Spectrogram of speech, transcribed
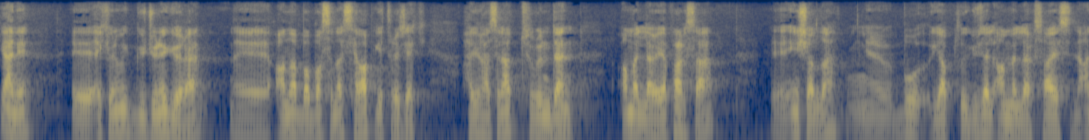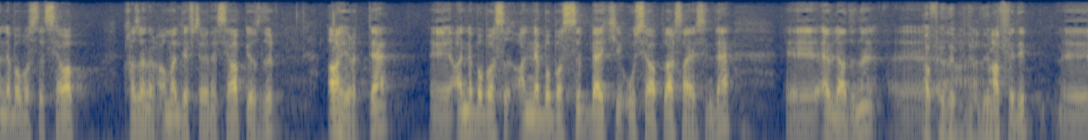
Yani e, ekonomik gücüne göre e, ana babasına sevap getirecek hayır hasenat türünden ameller yaparsa e, inşallah e, bu yaptığı güzel ameller sayesinde anne babası da sevap kazanır, amel defterine sevap yazılır. Ahirette e, anne babası anne babası belki o sevaplar sayesinde e, evladını e, Affedebilir değil mi? affedip e,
